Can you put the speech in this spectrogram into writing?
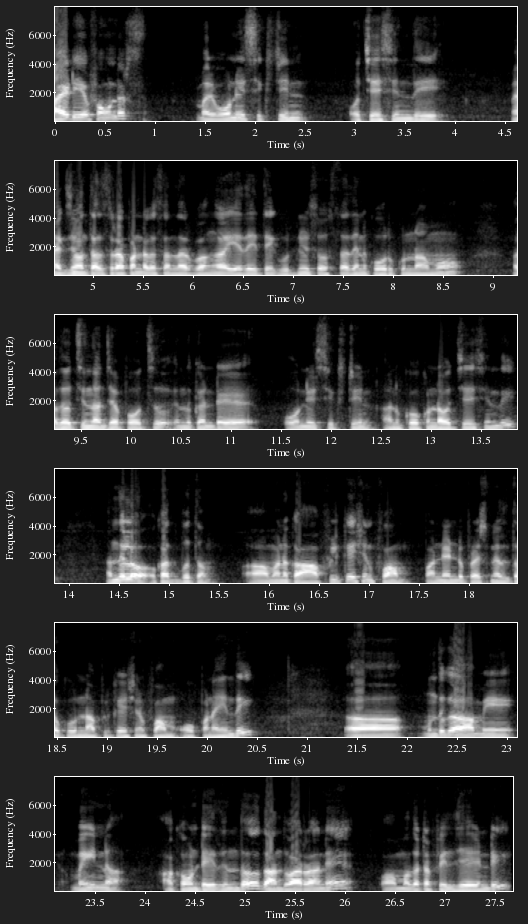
హాయ్ డియర్ ఫౌండర్స్ మరి ఓనీ సిక్స్టీన్ వచ్చేసింది. మ్యాక్సిమం దసరా పండుగ సందర్భంగా ఏదైతే గుడ్ న్యూస్ వస్తుందని కోరుకున్నామో అది వచ్చిందని చెప్పవచ్చు. ఎందుకంటే ఓనీ సిక్స్టీన్ అనుకోకుండా వచ్చేసింది. అందులో ఒక అద్భుతం. ఆ, మనకు అప్లికేషన్ ఫామ్ పన్నెండు ప్రశ్నలతో కూడిన అప్లికేషన్ ఫామ్ ఓపెన్ అయింది. ముందుగా మీ మెయిన్ అకౌంట్ ఏది ఉందో దాని ద్వారానే మొదట ఫిల్ చేయండి.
